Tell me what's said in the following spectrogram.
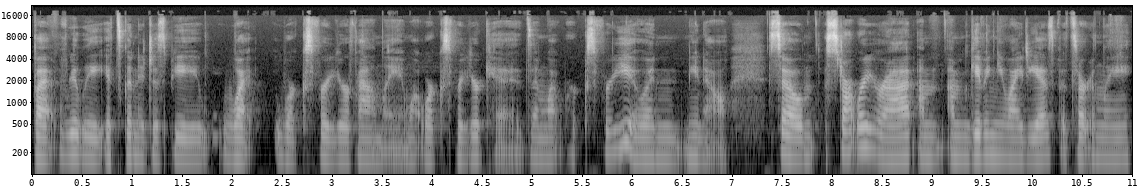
but really it's going to just be what works for your family and what works for your kids and what works for you and you know. So start where you're at. I'm i'm giving you ideas but certainly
